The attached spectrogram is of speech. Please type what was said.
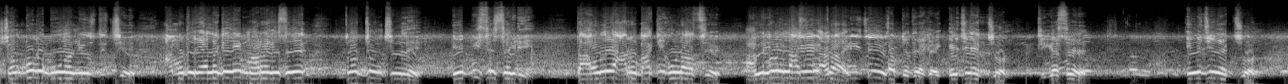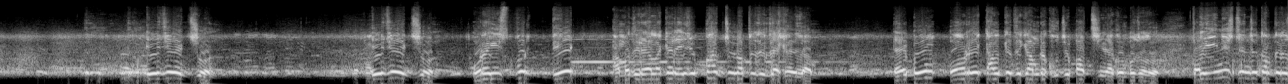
সম্পূর্ণ ভুয়া নিউজ দিচ্ছে। আমাদের এলাকায় মারা গেছে দশজন ছেলে এপিসের সাইডে। তাহলে আরও বাকিগুলো আছে। ওইগুলো লাশ আপনি দেখাই। এই যে একজন ঠিক আছে? এই যে একজন। এই যে একজন। এই যে একজন। ওরা স্পট ডেট আমাদের এলাকার এই যে পাঁচজন আপনাদের দেখাইলাম। এবং পরে কালকে থেকে আমরা খুঁজে পাচ্ছি না এখন পর্যন্ত। তাহলে ইনস্ট্যান্ট যদি আপনারা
